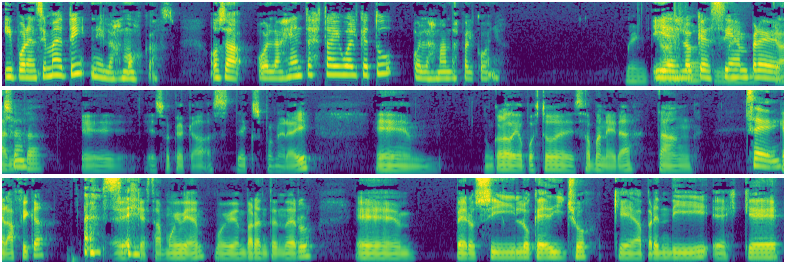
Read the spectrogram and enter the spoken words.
Y por encima de ti, ni las moscas. O sea, o la gente está igual que tú, o las mandas para el coño. Me Y es lo encanta, que me siempre he hecho. encanta, eh, eso que acabas de exponer ahí. Eh, nunca lo había puesto de esa manera tan Sí. gráfica, Sí. eh, que está muy bien, muy bien para entenderlo. Eh, pero sí lo que he dicho que aprendí es que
